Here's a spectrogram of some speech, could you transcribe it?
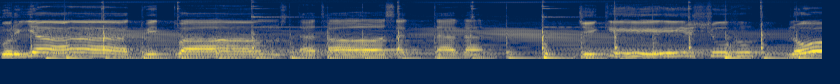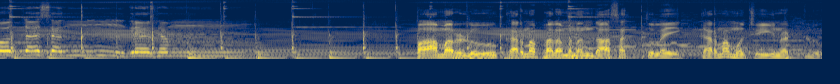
కుర్యాద్విద్వాంస్తథాసక్త జికీర్షు లోకసంగ్రహం. పామరులు కర్మఫలమునందాసక్తులై కర్మము చేయునట్లు.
